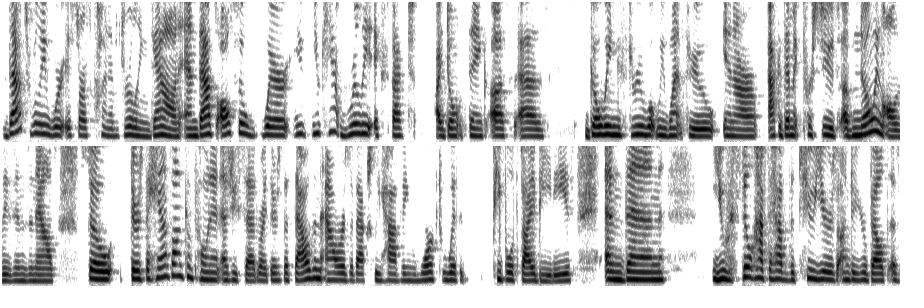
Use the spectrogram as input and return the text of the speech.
that's really where it starts kind of drilling down. And that's also where you, you can't really expect, I don't think, us as going through what we went through in our academic pursuits of knowing all these ins and outs. So there's the hands on component, as you said, right? There's the thousand hours of actually having worked with people with diabetes. And then you still have to have the two years under your belt as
